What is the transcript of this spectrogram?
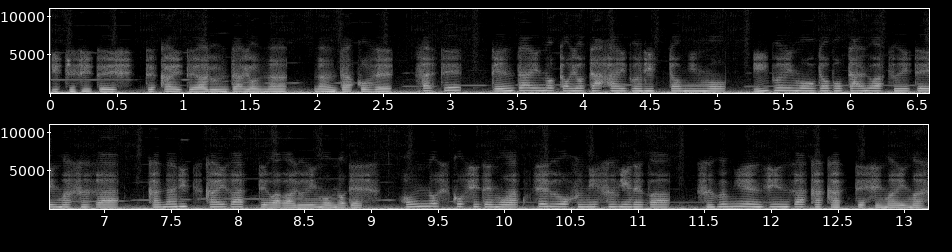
一時停止って書いてあるんだよな。なんだこれ？さて、現代のトヨタハイブリッドにも、EV モードボタンは付いていますが、かなり使い勝手は悪いものです。ほんの少しでもアクセルを踏みすぎれば、すぐにエンジンがかかってしまいます。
